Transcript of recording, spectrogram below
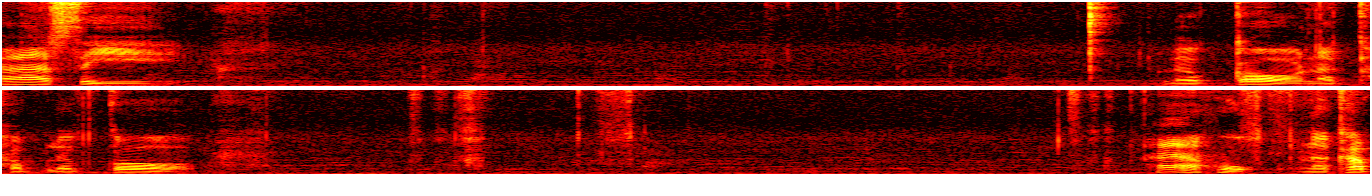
54 แล้วก็นะครับ แล้วก็56นะครับ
